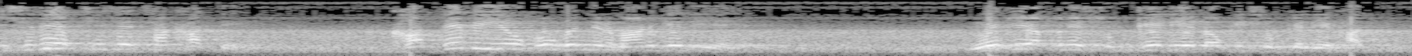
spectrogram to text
इसलिए अच्छे से अच्छा खाते खाते भी युवकों के निर्माण के लिए न कि अपने सुख के लिए, लौकिक सुख के लिए खाते।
